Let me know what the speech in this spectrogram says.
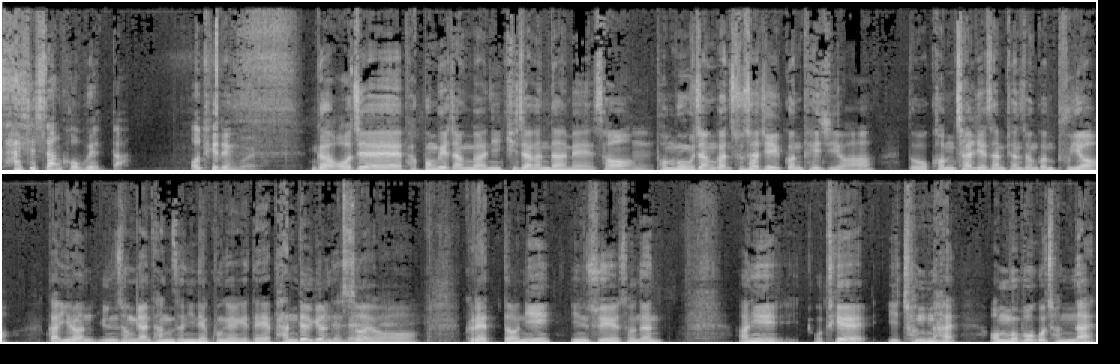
사실상 거부했다. 어떻게 된 거예요? 그러니까 어제 박범계 장관이 기자간담회에서 음. 법무부 장관 수사지휘권 폐지와 또 검찰 예산 편성권 부여 그러니까 이런 윤석열 당선인의 공약에 대해 반대 의견을 냈어요. 네네. 그랬더니 인수위에서는 아니 어떻게 이 전날 업무 보고 전날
